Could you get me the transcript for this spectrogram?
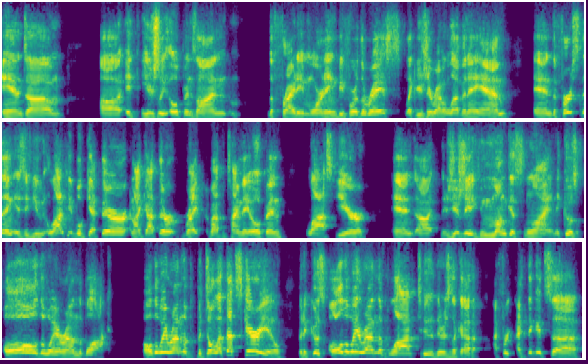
and um, uh, it usually opens on the Friday morning before the race, like usually around 11 a.m. And the first thing is if you, a lot of people get there, and I got there right about the time they opened last year and uh, there's usually a humongous line. It goes all the way around the block, all the way around the. But don't let that scare you. But it goes all the way around the block to there's like a I, for, I think it's a,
